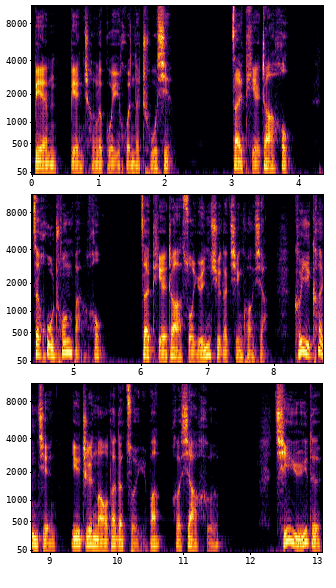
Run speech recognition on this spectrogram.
便变成了鬼魂的出现。在铁栅后，在护窗板后，在铁栅所允许的情况下，可以看见一只脑袋的嘴巴和下颌，其余的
